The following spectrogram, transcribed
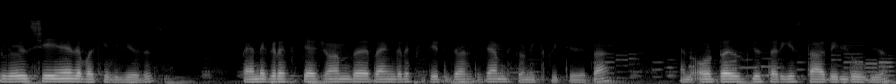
Böyle şeyine de bakabiliyoruz. Ben de grafikler şu anda ben grafikleri düzelteceğim bir sonraki videoda. Yani orada hız göstergesi daha belli oluyor.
